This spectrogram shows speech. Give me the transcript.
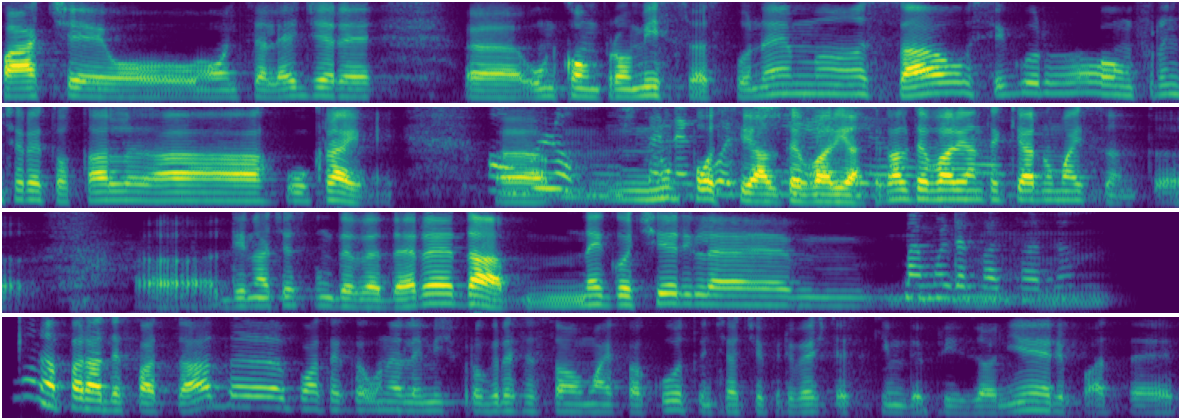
pace, o, o înțelegere, uh, un compromis, să spunem, uh, sau, sigur, o înfrângere totală a Ucrainei. Uh, nu pot fi alte variante. Alte variante chiar nu mai sunt. Din acest punct de vedere, da, negocierile. Mai mult de fațadă? Nu neapărat de fațadă, poate că unele mici progrese s-au mai făcut în ceea ce privește schimb de prizonieri, poate,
